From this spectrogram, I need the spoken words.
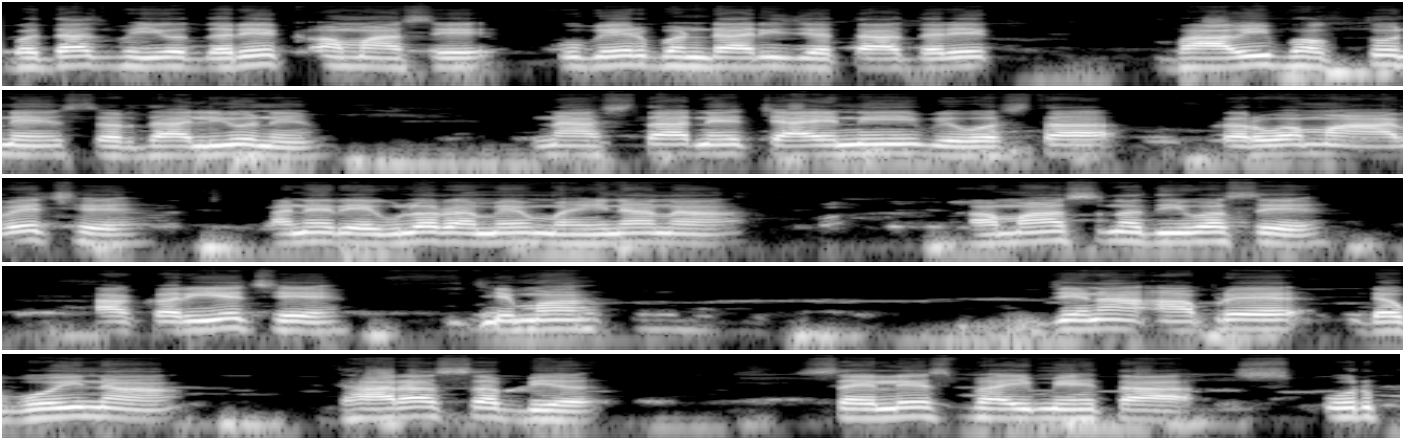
બધા જ ભાઈઓ દરેક અમાસે કુબેર ભંડારી જતા દરેક ભાવિ ભક્તોને, શ્રદ્ધાળુઓને નાસ્તાને ચાયની વ્યવસ્થા કરવામાં આવે છે અને રેગ્યુલર અમે મહિનાના અમાસના દિવસે આ કરીએ છીએ જેમાં જેના આપણે ડભોઈના ધારાસભ્ય શૈલેષભાઈ મહેતા, ઉર્ફ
